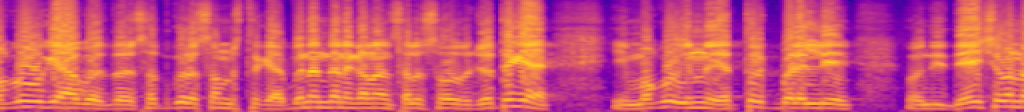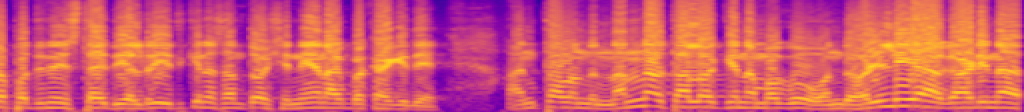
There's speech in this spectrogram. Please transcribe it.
ಮಗುವಿಗೆ ಹಾಗೂ ಸದ್ಗುರು ಸಂಸ್ಥೆಗೆ ಅಭಿನಂದನೆಗಳನ್ನು ಸಲ್ಲಿಸೋದ್ರ ಜೊತೆಗೆ ಈ ಮಗು ಇನ್ನು ಎತ್ತರಕ್ಕೆ ಬೆಳಲಿ. ಒಂದು ದೇಶವನ್ನು ಪ್ರತಿನಿಧಿಸ್ತಾ ಇದಕ್ಕಿಂತ ಸಂತೋಷ, ಇನ್ನೇನಾಗಬೇಕಾಗಿದೆ? ಅಂತ ಒಂದು ನನ್ನ ತಾಲೂಕಿನ ಮಗು, ಒಂದು ಹಳ್ಳಿಯ ಗಾಡಿನ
